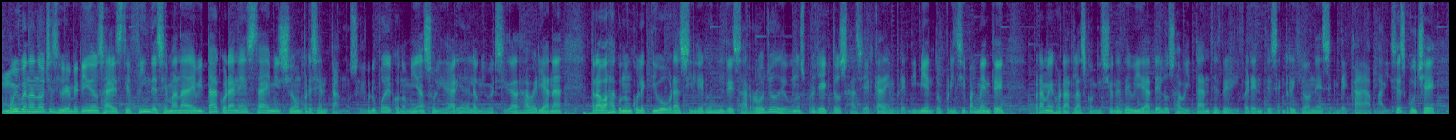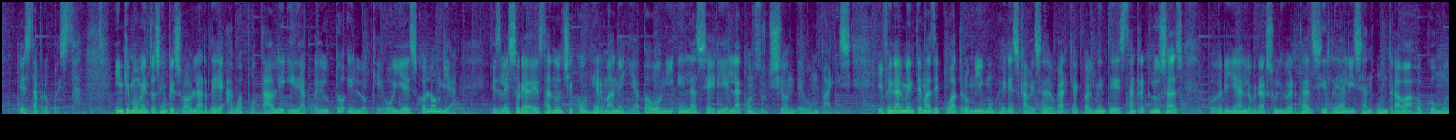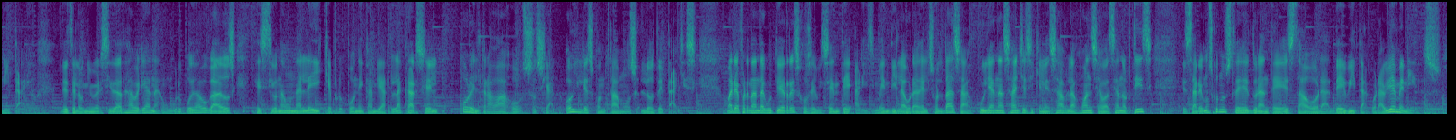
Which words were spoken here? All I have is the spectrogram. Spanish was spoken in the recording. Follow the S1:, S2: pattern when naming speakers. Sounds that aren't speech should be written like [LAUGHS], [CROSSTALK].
S1: Muy buenas noches y bienvenidos a este fin de semana de Bitácora. En esta emisión presentamos el Grupo de Economía Solidaria de la Universidad Javeriana trabaja con un colectivo brasilero en el desarrollo de unos proyectos acerca de emprendimiento, principalmente para mejorar las condiciones de vida de los habitantes de diferentes regiones de cada país. Escuche esta propuesta. ¿En qué momento se empezó a hablar de agua potable y de acueducto en lo que hoy es Colombia? Es la historia de esta noche con Germán Mejía Pavoni en la serie La construcción de un país. Y finalmente, más de 4.000 mujeres cabeza de hogar que actualmente están reclusas podrían lograr su libertad si realizan un trabajo comunitario. Desde la Universidad Javeriana, un grupo de abogados gestiona una ley que propone cambiar la cárcel por el trabajo social. Hoy les contamos los detalles. María Fernanda Gutiérrez, José Vicente Arismendi, Laura del Soldaza, Juliana Sánchez y quien les habla, Juan Sebastián Ortiz, estaremos con ustedes durante esta hora de Bitácora. Bienvenidos.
